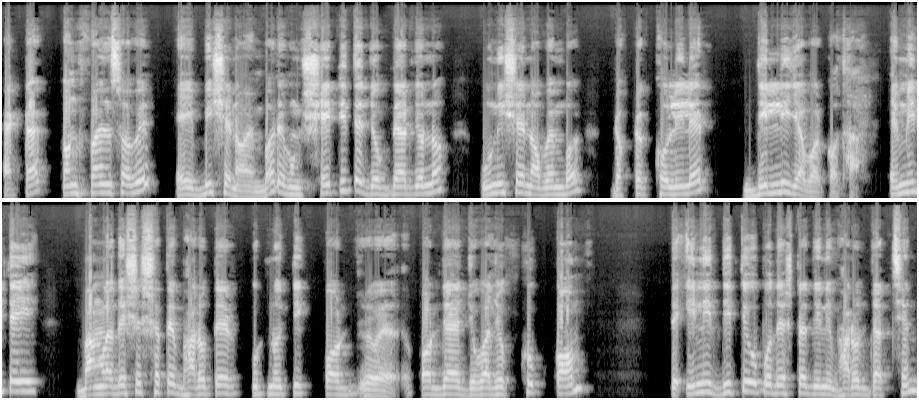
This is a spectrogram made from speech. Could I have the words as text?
একটা কনফারেন্স হবে এই বিশে নভেম্বর এবং সেটিতে যোগ দেওয়ার জন্য উনিশে নভেম্বর ডক্টর খলিলের দিল্লি যাওয়ার কথা। এমনিতেই বাংলাদেশের সাথে ভারতের কূটনৈতিক পর্য- পর্যায়ে যোগাযোগ খুব কম। ইনি দ্বিতীয় উপদেষ্টা যিনি ভারত যাচ্ছেন,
